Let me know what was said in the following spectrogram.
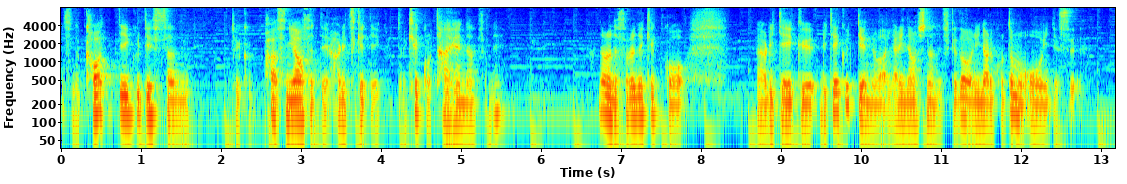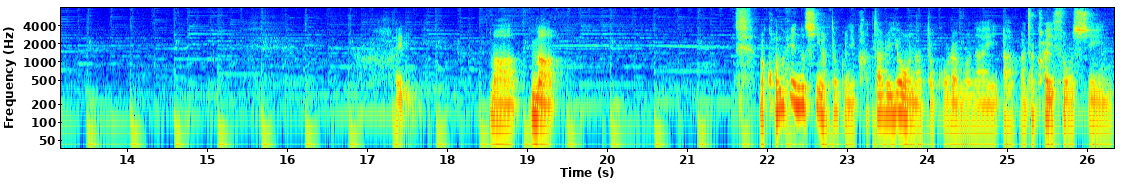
その変わっていくデッサンというかパースに合わせて貼り付けていくって結構大変なんですよね。なのでそれで結構リテイクリテイクっていうのはやり直しなんですけどになることも多いです。まあ今まあ、この辺のシーンは特に語るようなところもない。あまた回想シーン。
